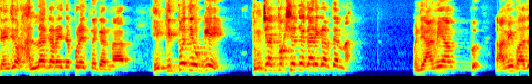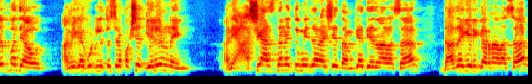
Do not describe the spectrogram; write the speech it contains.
त्यांच्यावर हल्ला करायचा प्रयत्न करणार हे कितपत योग्य आहे? तुमच्याच पक्षाच्या कार्यकर्त्यांना. म्हणजे आम्ही आम्ही भाजपमध्ये आहोत आम्ही काय कुठल्या दुसऱ्या पक्षात गेलेलो नाही. आणि असे असताना तुम्ही जर असे धमक्या देणार असाल दादागिरी करणार असाल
